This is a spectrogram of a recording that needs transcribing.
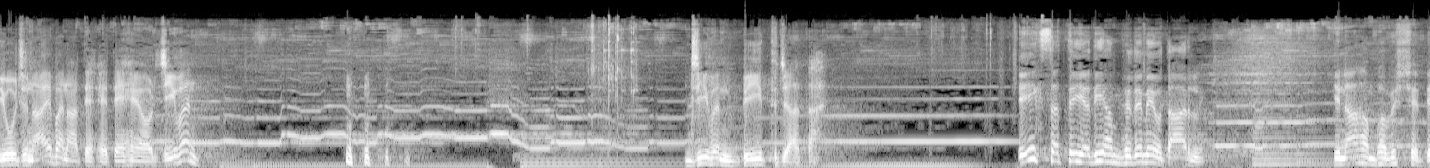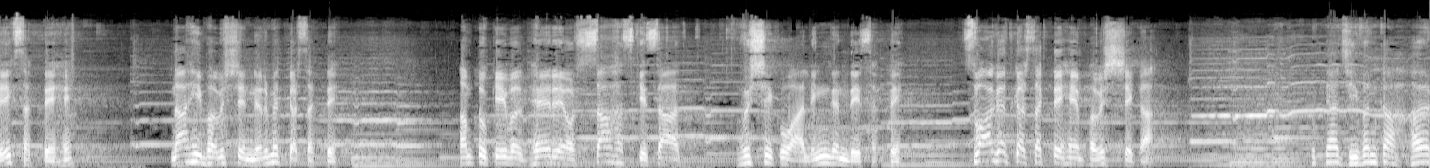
योजनाएँ बनाते रहते हैं और जीवन। जीवन बीत जाता है। एक सत्य यदि हम हृदय में उतार लें कि ना हम भविष्य देख सकते हैं, ना ही भविष्य निर्मित कर सकते हम तो केवल धैर्य और साहस के साथ भविष्य को आलिंगन दे सकते हैं, स्वागत कर सकते हैं भविष्य का। तो क्या जीवन का हर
